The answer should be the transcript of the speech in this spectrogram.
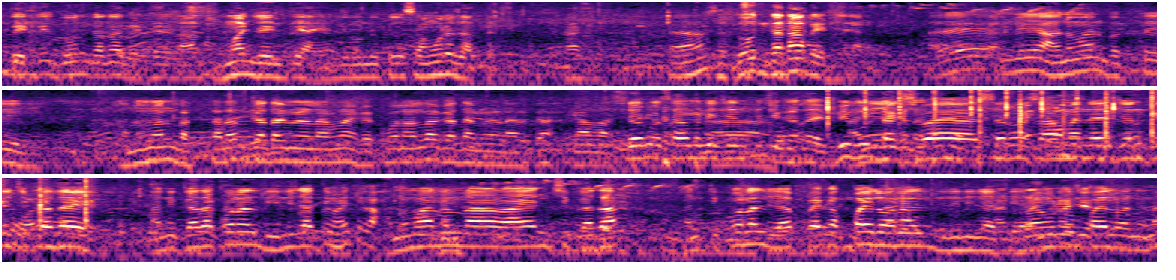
भेटले दोन गदा भेटले. हनुमान जयंती आहे. निवडणुकीला समोर जातात? दोन गदा भेटल्या अरे मी हनुमान भक्त आहे. हनुमान भक्तालाच गदा मिळणार नाही का? कोणाला गदा मिळणार का? सर्वसामान्य जनतेची गदा आहे. शिवाय सर्वसामान्य जनतेची गदा आहे. आणि गदा कोणाला दिली जाते माहिती का? हनुमान रायांची गदा. आणि ती कोणाला दिली एका पैलवानाला दिली जाते. पैलवान ना?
